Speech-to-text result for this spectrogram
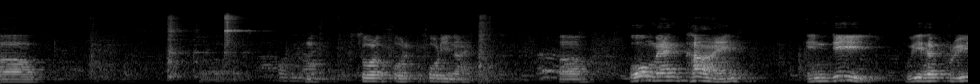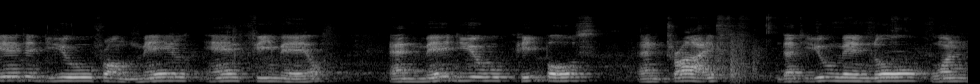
uh, Surah 49. Uh, o mankind, indeed we have created you from male and female and made you peoples and tribes that you may know one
